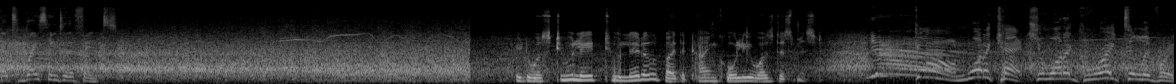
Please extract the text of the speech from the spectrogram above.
That's racing to the fence. It was too late, too little by the time Kohli was dismissed. Gone. What a catch and what a great delivery.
